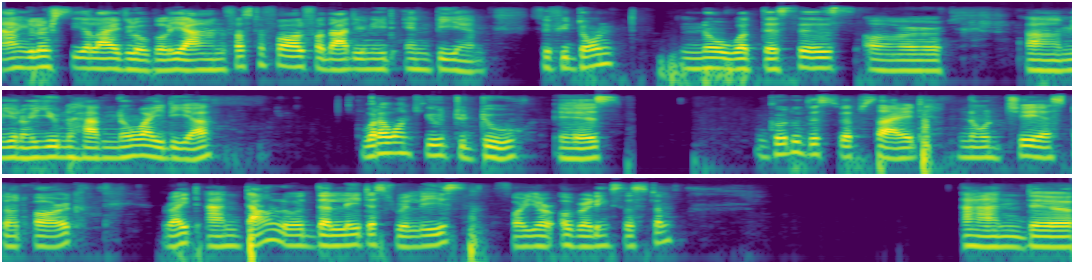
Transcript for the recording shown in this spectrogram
Angular CLI globally. And first of all, for that you need NPM. So if you don't know what this is or um, you know you have no idea, what I want you to do is go to this website nodejs.org right? And download the latest release for your operating system. And uh,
